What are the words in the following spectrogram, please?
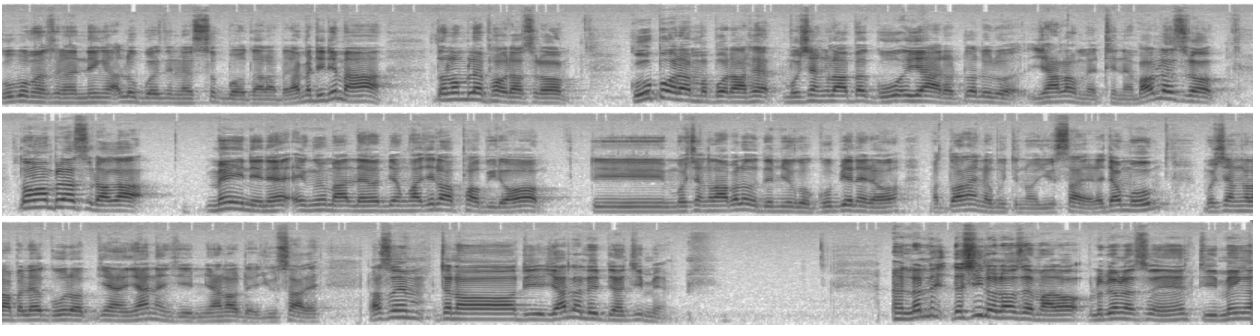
ကိုပေါ်မှာဆိုရင်နေငါအဲ့လိုပွဲစဉ်လဲစွတ်ပေါ်သွားတာပဲဒါပေမဲ့ဒီနေ့မှာသုံးလုံးပလက်ဖောက်တာဆိုတော့ကိုပေါ်တာမပေါ်တာထက်မိုရှင်ကလာဘက်ကိုအရာတော့တွက်လို့တော့ရလောက်မယ်ထင်တယ်ဘာလို့လဲဆိုတော့သုံးလုံးပလက်ဆိုတာက main အနေနဲ့အိမ်ခွင်းမှာ level ပြောင်းခွာခြင်းလောက်ဖောက်ပြီးတော့ ဒီမိုရှင်ကလာဘက်လို့အသင်းမျိုးကိုဂိုးပြက်နေတော့မသွားနိုင်တော့ဘူးကျွန်တော်ယူဆတယ်ဒါကြောင့်မို့မိုရှင်ကလာဘက်လည်းဂိုးတော့ပြန်ရနိုင်ချေများတော့တယ်ယူဆတယ်ဒါဆိုရင်ကျွန်တော်ဒီရလက်လေးပြန်ကြည့်မယ်အဲ လက်လက်ရှိလောလောဆယ်မှာတော့ဘယ်လိုပြောမလဲဆိုရင်ဒီ main က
